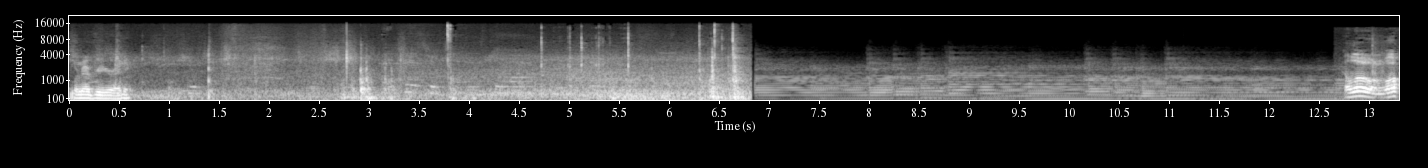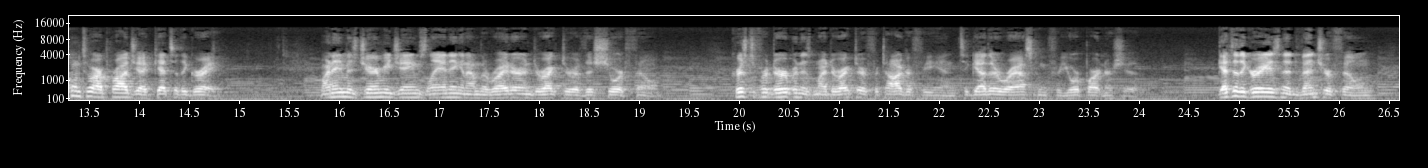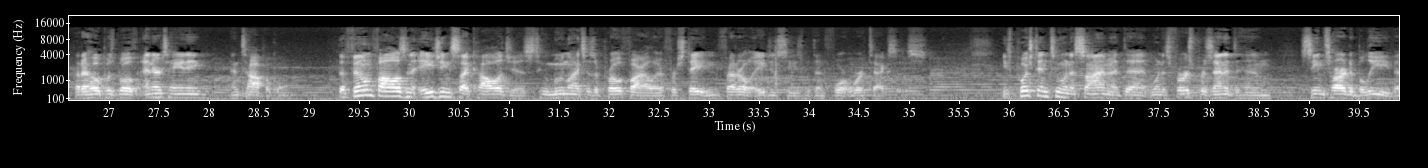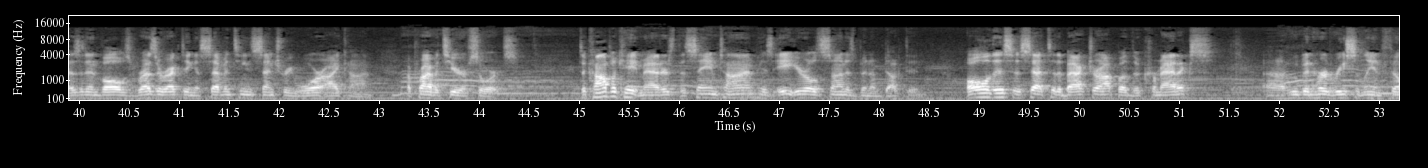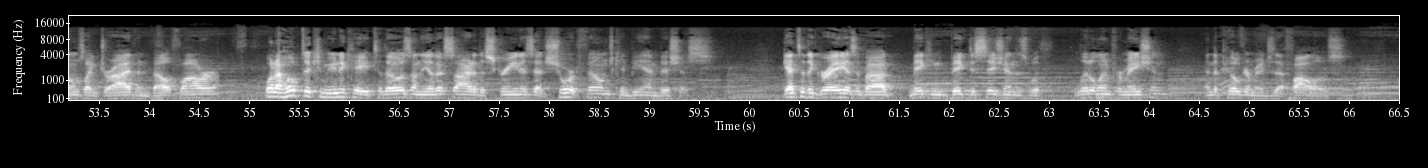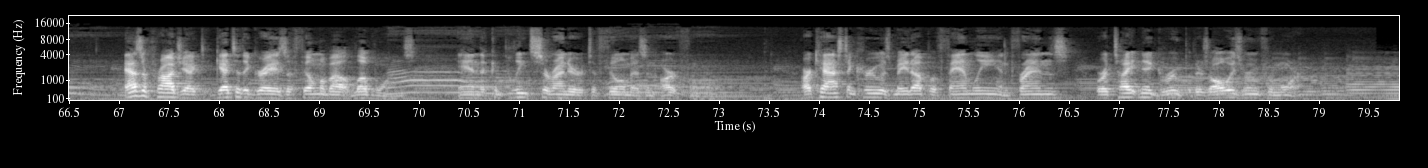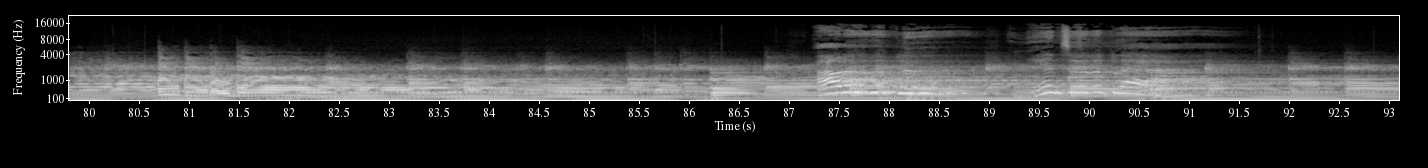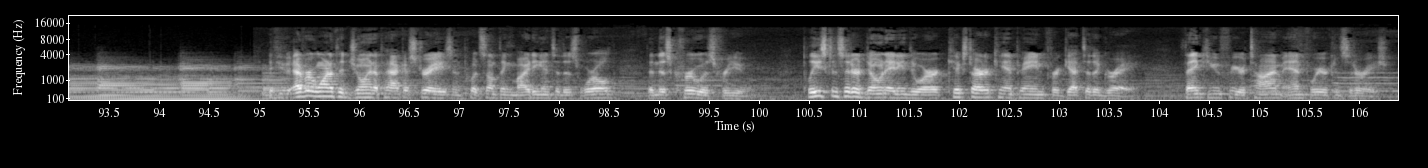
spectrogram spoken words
Whenever you're ready. Hello and welcome to our project Get to the Gray. My name is Jeremy James Lanning and I'm the writer and director of this short film. Christopher Durbin is my director of photography and together we're asking for your partnership. Get to the Gray is an adventure film that I hope was both entertaining and topical. The film follows an aging psychologist who moonlights as a profiler for state and federal agencies within Fort Worth, Texas. He's pushed into an assignment that, when it's first presented to him, seems hard to believe, as it involves resurrecting a 17th century war icon, a privateer of sorts. To complicate matters, at the same time, his eight year old son has been abducted. All of this is set to the backdrop of the Chromatics, uh, who've been heard recently in films like Drive and Bellflower. What I hope to communicate to those on the other side of the screen is that short films can be ambitious. Get to the Gray is about making big decisions with little information and the pilgrimage that follows. As a project, Get to the Gray is a film about loved ones and the complete surrender to film as an art form. Our cast and crew is made up of family and friends. We're a tight knit group, but there's always room for more. If you've ever wanted to join a pack of strays and put something mighty into this world, then this crew is for you. Please consider donating to our Kickstarter campaign for Get to the Gray. Thank you for your time and for your consideration.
